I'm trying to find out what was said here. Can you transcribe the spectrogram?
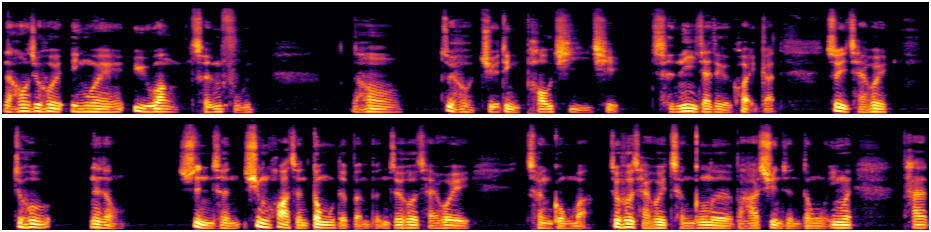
然后就会因为欲望臣服，然后最后决定抛弃一切，沉溺在这个快感，所以才会最后那种驯成驯化成动物的本本，最后才会成功嘛？最后才会成功的把它驯成动物，因为。他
